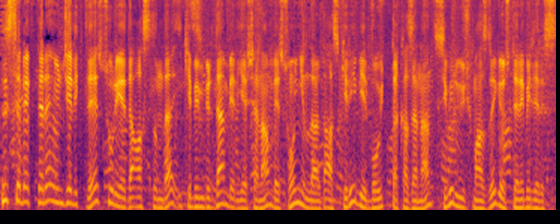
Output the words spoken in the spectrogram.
Dış sebeplere öncelikle Suriye'de aslında 2001'den beri yaşanan ve son yıllarda askeri bir boyut da kazanan sivil uyuşmazlığı gösterebiliriz.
